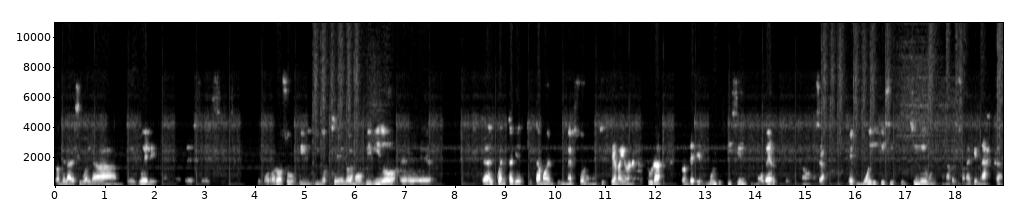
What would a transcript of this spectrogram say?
donde la desigualdad duele, es, horroroso y, los que lo hemos vivido eh, te das cuenta que, estamos inmersos en un sistema y en una estructura donde es muy difícil moverte, ¿no? O sea, es muy difícil que en Chile una persona que nazca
